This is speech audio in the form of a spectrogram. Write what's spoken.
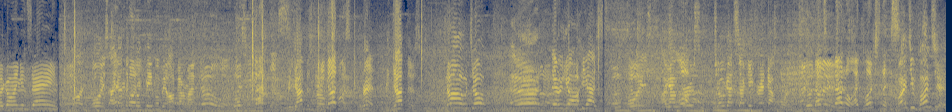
They're going insane. Come on, boys, I got the clickbait mobile. Oh, never mind. No. Boys, we got this. We got this, bro. We got this. Brett, we got this. No, Joe. Uh, there we go. Yes. Boys, I got first. Joe got second. Grant got fourth. Dude, that's metal. I punched this. Why'd you punch it?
